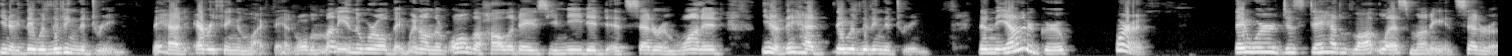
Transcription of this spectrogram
you know, they were living the dream. They had everything in life. They had all the money in the world. They went on the, all the holidays you needed, etc., and wanted. You know, they had they were living the dream. Then the other group weren't they were just they had a lot less money etc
